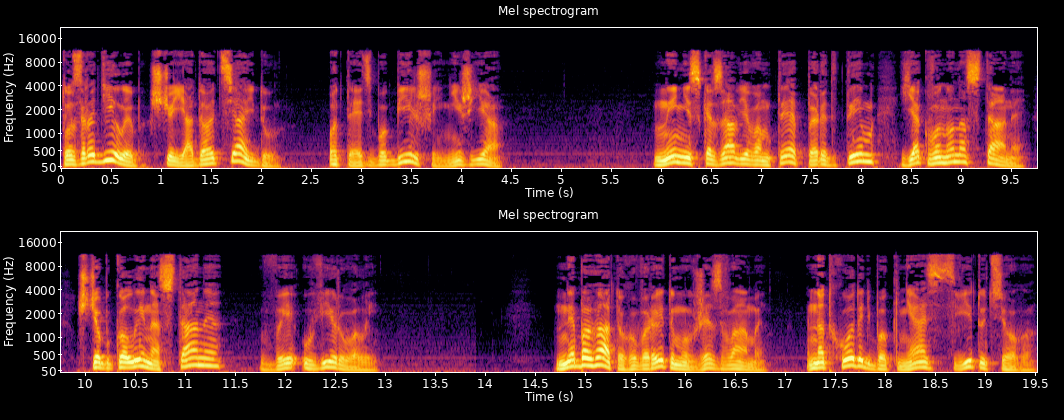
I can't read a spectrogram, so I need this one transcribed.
то зраділи б, що я до Отця йду, Отець бо більший, ніж я. Нині сказав я вам те перед тим, як воно настане, щоб коли настане, ви увірували. Небагато говоритиму вже з вами. Надходить бо князь світу цього.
